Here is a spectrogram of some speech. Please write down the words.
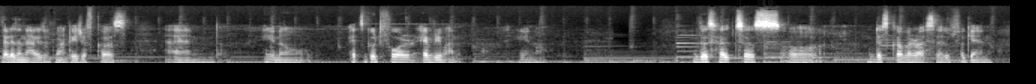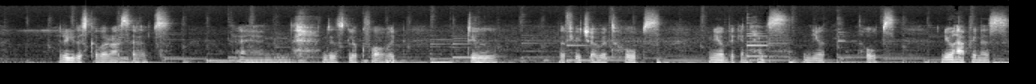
That is an added advantage, of course, and you know, it's good for everyone, you know this helps us uh, discover ourselves again, rediscover ourselves, and just look forward to the future with hopes, new beginnings, new hopes, new happiness,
